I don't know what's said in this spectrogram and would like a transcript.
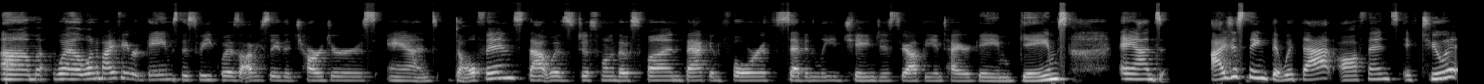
Um, well, one of my favorite games this week was obviously the Chargers and Dolphins. That was just one of those fun back and forth, seven lead changes throughout the entire game games. And I just think that with that offense, if Tua,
